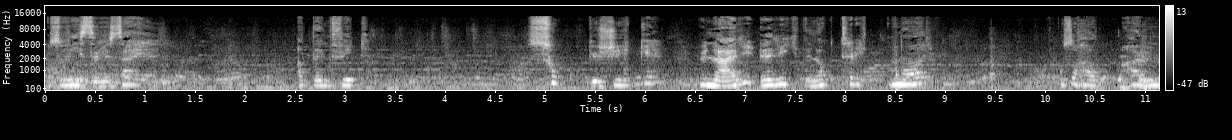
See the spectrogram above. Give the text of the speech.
Og så viser det seg at den fikk sukkersyke. Hun er riktignok 13 år. Og så har, hun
